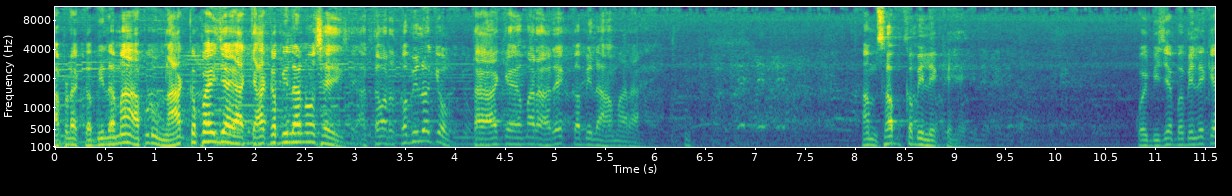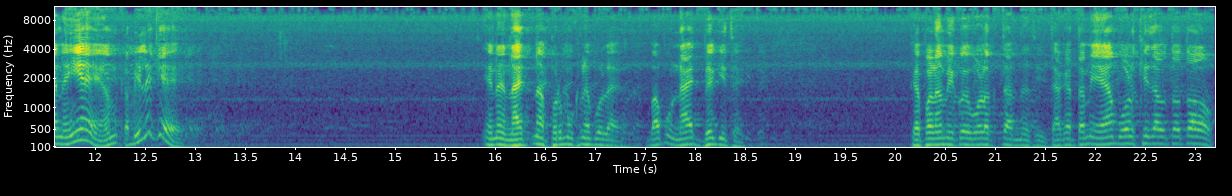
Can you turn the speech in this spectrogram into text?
આપણા કબીલામાં આપણું નાક કપાઈ જાય. આ ક્યાં કબીલાનો છે? તમારો કબીલો કયો? આ કે અમારા હરેક કબીલા અમારા હે. હમ સબ કબીલે કે હે. કોઈ બીજે બબીલે કે નહીં હે? હમ કબીલે કે એને નાયતના પ્રમુખને બોલાવ્યો. બાપુ, નાયત ભેગી થઈ. કે પણ અમે કોઈ ઓળખતા જ નથી. કે તમે એમ ઓળખી જાવ તો તો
